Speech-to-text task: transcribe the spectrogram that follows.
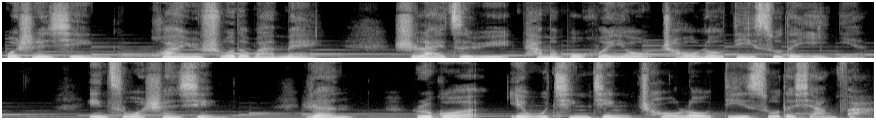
我深信花与树的完美，是来自于他们不会有丑陋低俗的意念。因此，我深信，人如果也无亲近丑陋低俗的想法，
